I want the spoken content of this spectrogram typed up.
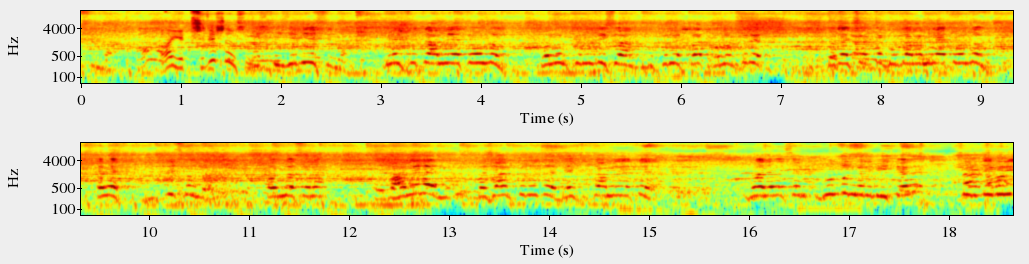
yaşında. Aa 77 yaşında mısın? 77 yaşında. Güneş kötü ameliyatı oldum. Kolum kırıldı şu an. Bu kırık bak kolum kırık. Öden çok da buradan ameliyat oldum. Evet. Ciddi oldu. Ondan sonra e, bahaneler bacağım kırıldı. Güneş kötü ameliyatı. Böyle mesela buldun beni bir hikaye. Şimdi biri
